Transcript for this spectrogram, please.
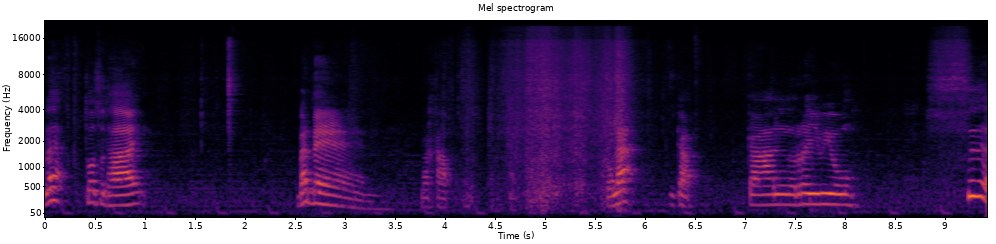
และตัวสุดท้ายแบทแมนนะครับหมดละกับการรีวิวเสื้อ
